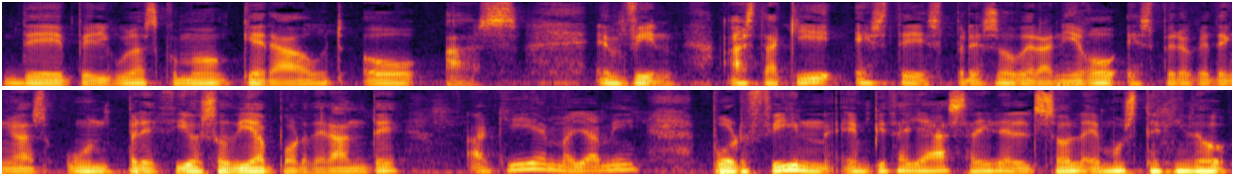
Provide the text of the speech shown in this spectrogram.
de películas como Get Out o Us. En fin, hasta aquí este expreso veraniego. Espero que tengas un precioso día por delante. Aquí en Miami por fin empieza ya a salir el sol. Hemos tenido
